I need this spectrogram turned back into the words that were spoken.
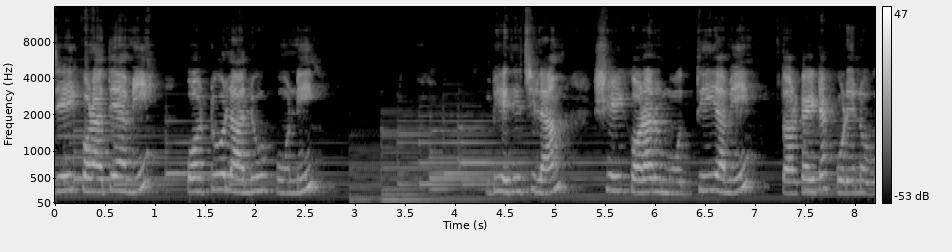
যেই কড়াতে আমি পটল, আলু, পনির ভেজেছিলাম, সেই কড়ার মধ্যেই আমি তরকারিটা করে নেব।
